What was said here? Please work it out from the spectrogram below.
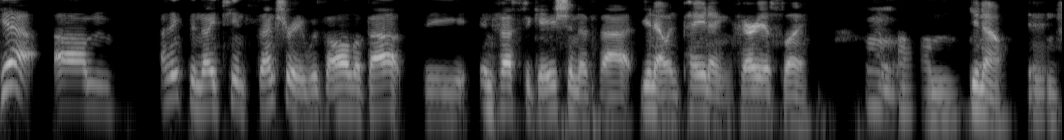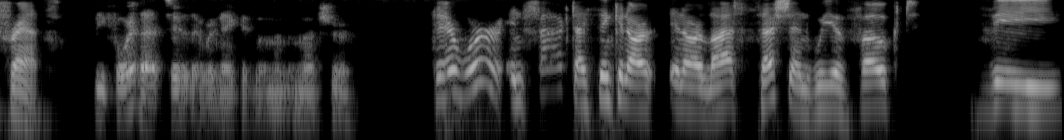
Yeah. Um, I think the 19th century was all about the investigation of that, you know, in painting variously, Mm. um, you know, in France. Before that too, there were naked women. I'm not sure. There were, in fact, I think in our in our last session we evoked the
